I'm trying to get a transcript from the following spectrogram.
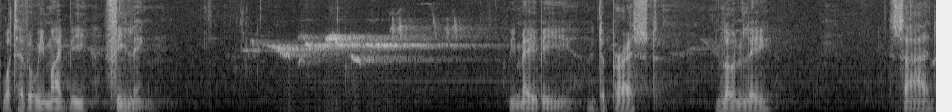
whatever we might be feeling. We may be depressed, lonely, sad,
